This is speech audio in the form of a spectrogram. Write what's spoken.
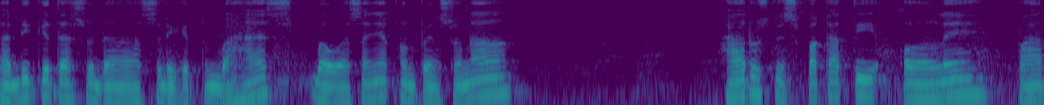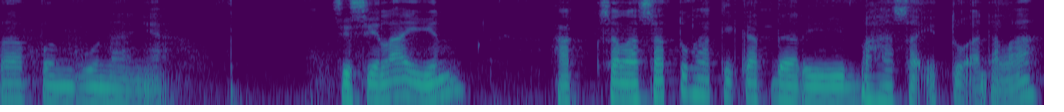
Tadi kita sudah sedikit membahas bahwasanya konvensional harus disepakati oleh para penggunanya. Sisi lain, hak, salah satu hakikat dari bahasa itu adalah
